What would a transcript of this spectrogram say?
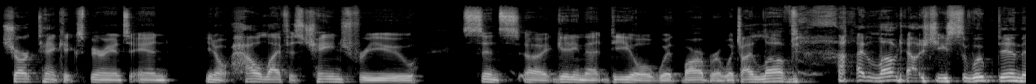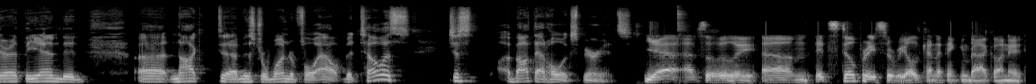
Shark Tank experience and you know how life has changed for you since uh, getting that deal with Barbara, which I loved. I loved how she swooped in there at the end and uh, knocked uh, Mr. Wonderful out. But tell us just about that whole experience. Yeah, absolutely. Um, it's still pretty surreal, kind of thinking back on it.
